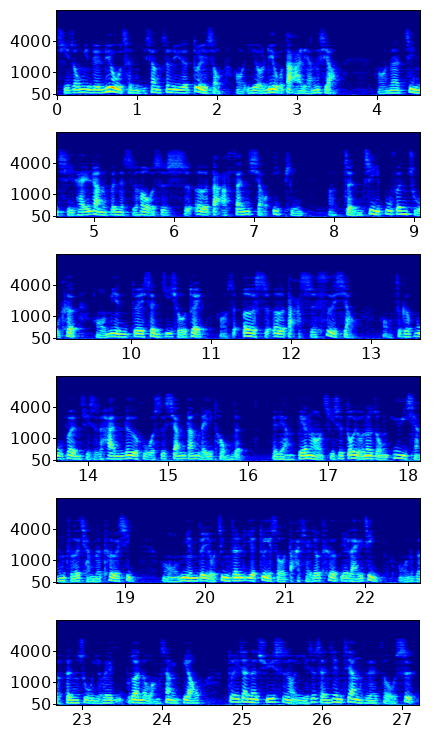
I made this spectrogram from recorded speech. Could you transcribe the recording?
其中面对六成以上胜率的对手哦也有六大两小。哦，那近期开让分的时候是十二大三小一平啊，整季不分主客哦，面对胜机球队哦是二十二大十四小哦，这个部分其实和热火是相当雷同的，两边哦其实都有那种遇强则强的特性哦，面对有竞争力的对手打起来就特别来劲哦，那个分数也会不断的往上飙，对战的趋势哦也是呈现这样子的走势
